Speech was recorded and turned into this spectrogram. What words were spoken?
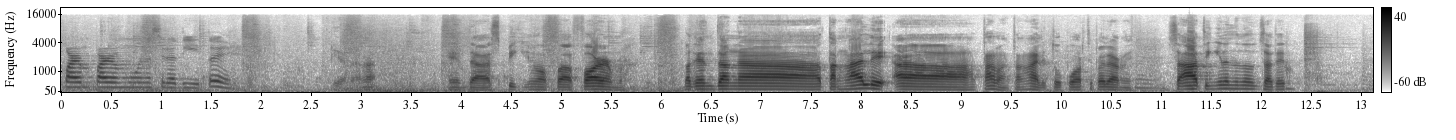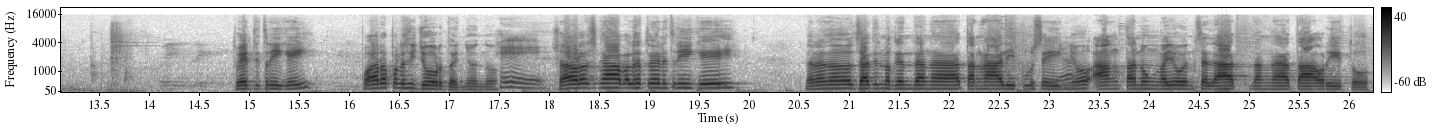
farm-farm muna sila dito eh. Yan na nga. And uh, speaking of uh, farm, magandang uh, tanghali. ah tama, tanghali. 2.40 pa lang eh. Sa ating, ilan nanonood sa atin? 23K? Para pala si Jordan yun, no? Hehe. Shoutouts nga pala sa 23K. Na nanonood sa atin, magandang ah, tanghali po sa inyo. Ang tanong ngayon sa lahat ng ah, tao rito,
